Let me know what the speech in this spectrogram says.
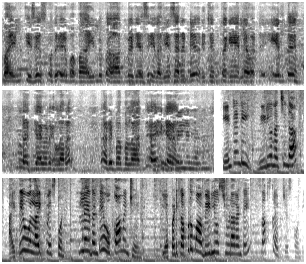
మా ఇల్లు తీసేసుకుని మా- మా ఇల్లుతో ఆక్యుపై చేసి ఇలా చేశారండి. అని చెప్తాకి వెళ్ళామండి వెళ్తే లంజాగడకల్లారా అని మమ్మల్ని ఏంటండి? వీడియో నచ్చిందా? అయితే ఓ లైక్ వేసుకోండి. లేదంటే ఓ కామెంట్ చేయండి. ఎప్పటికప్పుడు మా వీడియోస్ చూడాలంటే సబ్స్క్రైబ్ చేసుకోండి.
